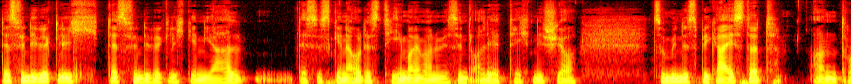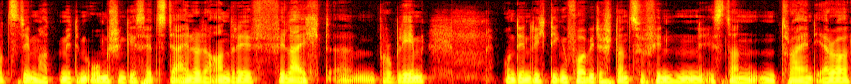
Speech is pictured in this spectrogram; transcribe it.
Das finde ich wirklich, das finde ich wirklich genial. Das ist genau das Thema. Ich meine, wir sind alle technisch ja zumindest begeistert. Und trotzdem hat mit dem ohmschen Gesetz der ein oder andere vielleicht ein Problem und den richtigen Vorwiderstand zu finden, ist dann ein Try and Error.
